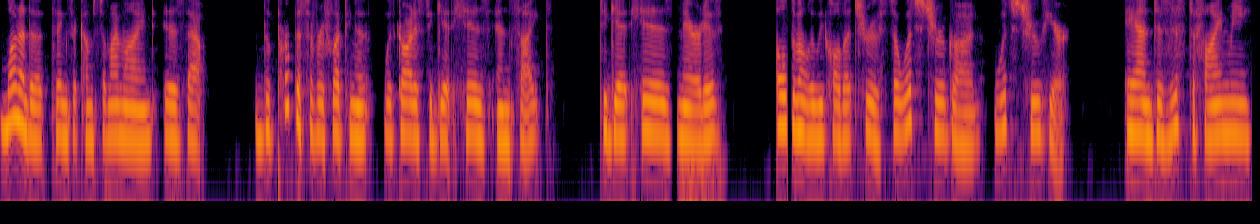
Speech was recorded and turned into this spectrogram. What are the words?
one of the things that comes to my mind is that the purpose of reflecting with God is to get His insight, to get His narrative. Ultimately, we call that truth. So, what's true, God? What's true here? And does this define me?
